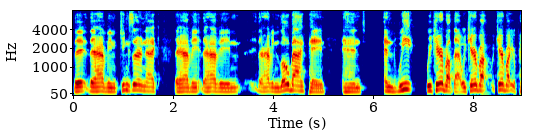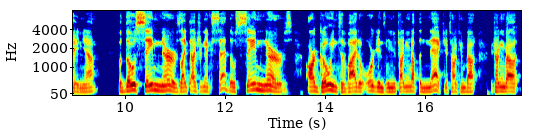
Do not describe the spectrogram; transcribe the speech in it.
They they're having kinks in their neck, they're having they're having they're having low back pain, and and we we care about that. We care about we care about your pain, yeah. But those same nerves, like Dr. Nick said, those same nerves are going to vital organs. When you're talking about the neck, you're talking about you're talking about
